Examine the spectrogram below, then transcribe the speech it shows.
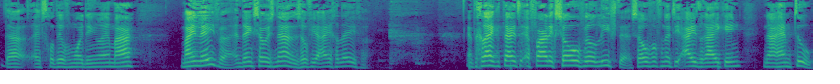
daar heeft God heel veel mooie dingen mee. Maar mijn leven, en denk zo eens na, dus over je eigen leven. En tegelijkertijd ervaarde ik zoveel liefde. Zoveel vanuit die uitreiking naar hem toe.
